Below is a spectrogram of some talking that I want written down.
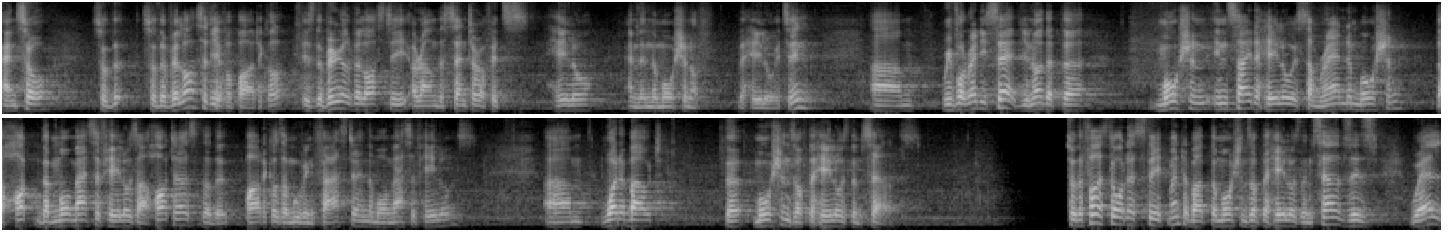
and so so the, so the velocity of a particle is the virial velocity around the center of its halo and then the motion of the halo it's in. Um, we've already said, you know, that the motion inside a halo is some random motion. The, hot, the more massive halos are hotter, so the particles are moving faster in the more massive halos. Um, what about the motions of the halos themselves? So the first order statement about the motions of the halos themselves is, well,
